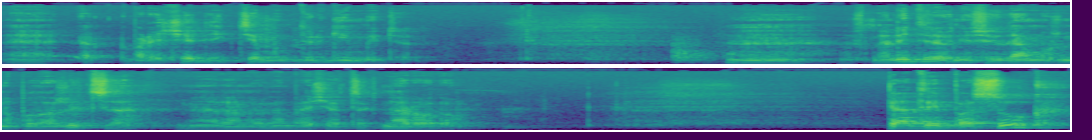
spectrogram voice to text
э, обращение к тем и к другим идет. Э, на лидеров не всегда можно положиться, нужно обращаться к народу. Пятый посук.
